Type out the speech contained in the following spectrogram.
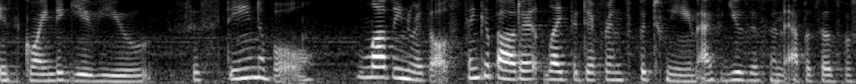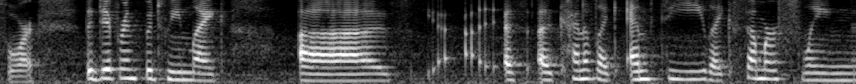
Is going to give you sustainable, loving results. Think about it like the difference between, I've used this in episodes before, the difference between like uh, a, a, kind of like empty like summer fling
